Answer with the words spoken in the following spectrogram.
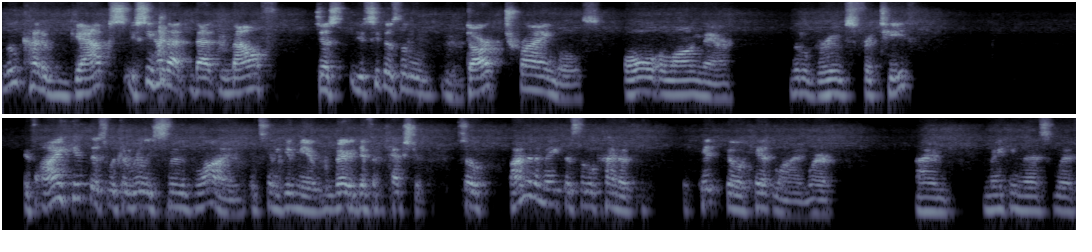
little kind of gaps. You see how that that mouth just you see those little dark triangles all along there, little grooves for teeth. If I hit this with a really smooth line, it's going to give me a very different texture. So I'm going to make this little kind of hit go hit line where I'm making this with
